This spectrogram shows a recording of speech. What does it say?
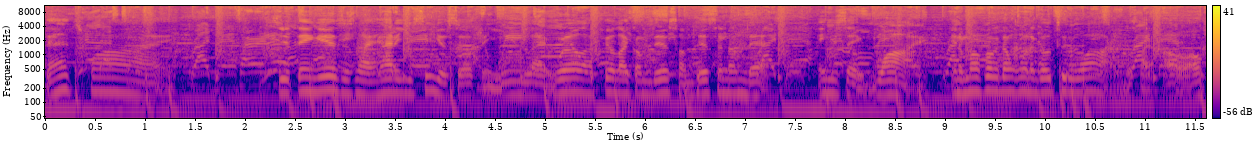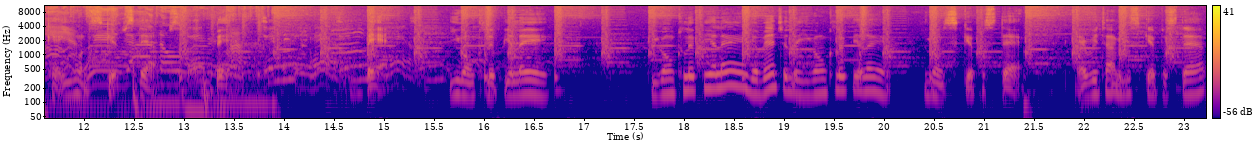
that's why. See, the thing is, it's like, how do you see yourself? And you like, well, I feel like I'm this, I'm this, and I'm that. And you say, why? And the motherfucker don't want to go to the why. And it's like, oh, okay, you want to skip steps. Bet. Bet. You gonna clip your leg. You gonna clip your leg. Eventually, you gonna clip your leg. You gonna skip a step. Every time you skip a step,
